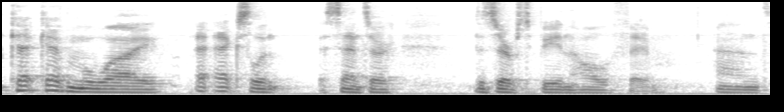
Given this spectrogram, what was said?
Ke- Kevin Mawae, excellent centre, deserves to be in the Hall of Fame. And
